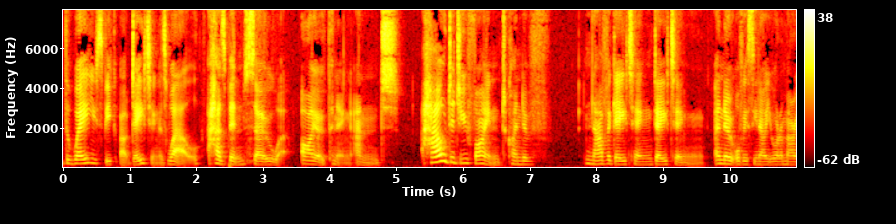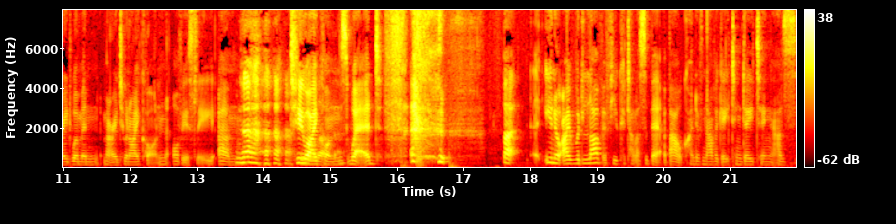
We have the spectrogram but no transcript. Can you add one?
the way you speak about dating as well has been so eye opening and how did you find kind of navigating dating. I know obviously now you're a married woman married to an icon obviously um two icons wed. But you know i would love if you could tell us a bit about kind of navigating dating as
